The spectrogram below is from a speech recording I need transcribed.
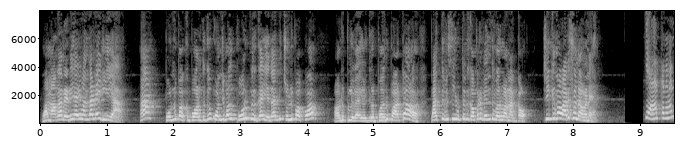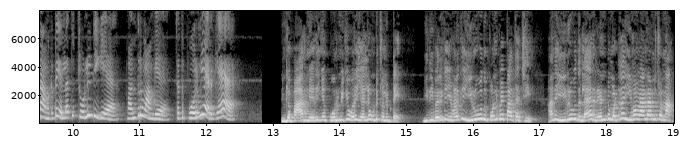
உன் மகன் ரெடி ஆகி வந்தானே இல்லையா? ஆ? பொண்ணு பார்க்க போறதுக்கு கொஞ்சமாவது பொறுப்பு இருக்கா? ஏதாவது சொல்லி பாப்போம் அடுப்புல வேக வைக்கிற பருப்பாட்டா பத்து விசில் விட்டதுக்கு அப்புறம் வெந்து வருவானாக்கம் சீக்கிரமா வர சொல்ல அவனை. ஏற்கனவே நான் அவன்கிட்ட எல்லாத்தையும் சொல்லிட்டீங்க வந்துருவாங்க. சத்து பொறுமையா இருக்கே. இங்க பாரு மேரி என் பொறுமைக்கு ஒரு எல்லை விட்டு சொல்லிவிட்டேன். இது வரைக்கும் இவனுக்கு இருபது பொண்ணு போய் பார்த்தாச்சு. அந்த இருபதுல ரெண்டு மட்டும் தான் இவன் வேண்டாம்னு சொன்னான்.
